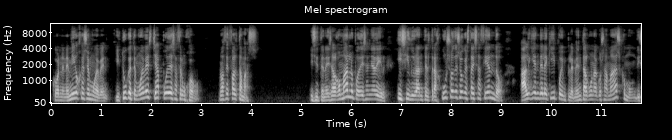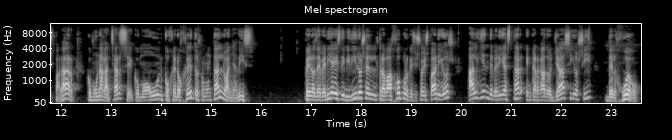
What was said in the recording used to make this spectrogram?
Con enemigos que se mueven y tú que te mueves ya puedes hacer un juego, no hace falta más. Y si tenéis algo más lo podéis añadir. Y si durante el transcurso de eso que estáis haciendo alguien del equipo implementa alguna cosa más, como un disparar, como un agacharse, como un coger objetos, como un tal, lo añadís. Pero deberíais dividiros el trabajo porque si sois varios, alguien debería estar encargado ya sí o sí del juego,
